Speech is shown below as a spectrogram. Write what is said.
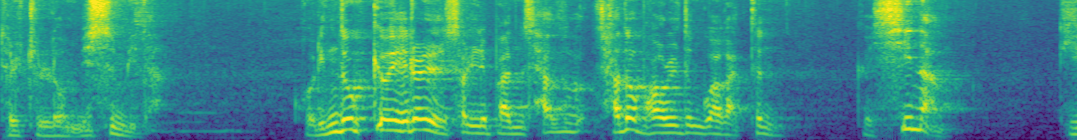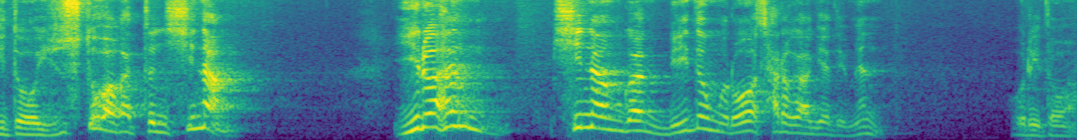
될 줄로 믿습니다. 고린도 교회를 설립한 사도, 사도 바울 등과 같은 그 신앙, 디도 유수도와 같은 신앙, 이러한 신앙과 믿음으로 살아가게 되면 우리도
